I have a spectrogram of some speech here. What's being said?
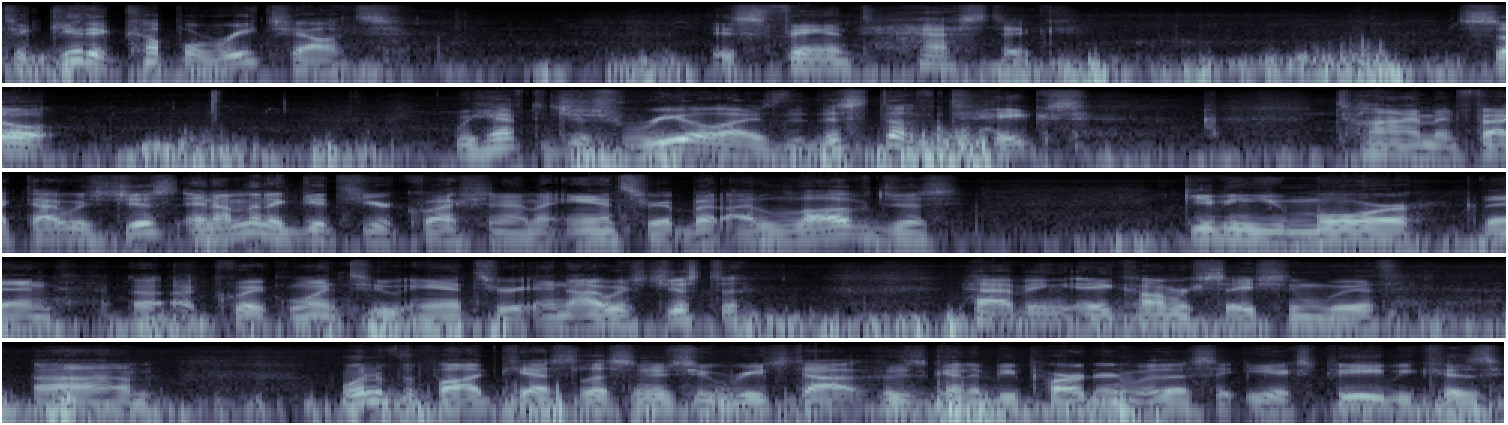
to get a couple reach outs, is fantastic. So we have to just realize that this stuff takes time. In fact, I was just, and I'm going to get to your question, I'm going to answer it, but I love just giving you more than a, a quick one two answer. And I was just uh, having a conversation with um, one of the podcast listeners who reached out who's going to be partnering with us at EXP because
